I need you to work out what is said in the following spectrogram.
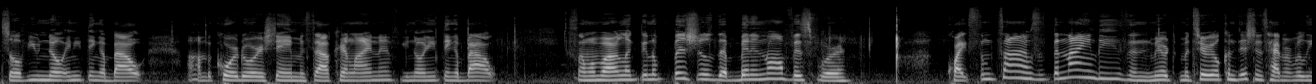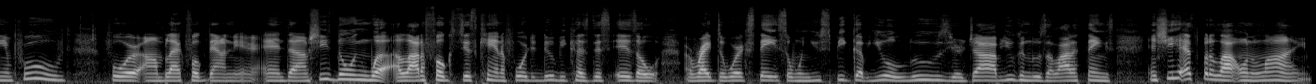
So if you know anything about um, the corridor of shame in South Carolina, if you know anything about some of our elected officials that have been in office for quite some time since the 90s and material conditions haven't really improved for um, black folk down there. And um, she's doing what a lot of folks just can't afford to do because this is a, a right to work state. So when you speak up you'll lose your job. You can lose a lot of things. And she has put a lot on the line.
